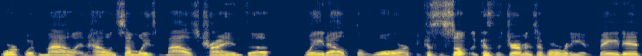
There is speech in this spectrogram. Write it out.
work with Mao and how, in some ways, Mao's trying to wait out the war because so because the Germans have already invaded.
